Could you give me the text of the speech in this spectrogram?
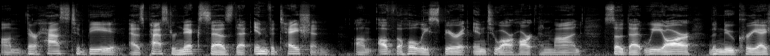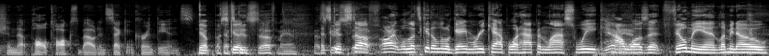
um, there has to be, as Pastor Nick says, that invitation um, of the Holy Spirit into our heart and mind so that we are the new creation that Paul talks about in Second Corinthians. Yep, that's, That's good. good. stuff, man. That's, That's good, stuff. All right, well, let's get a little game recap. What happened last week? Yeah, How man. was it? Fill me in. Let me know.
